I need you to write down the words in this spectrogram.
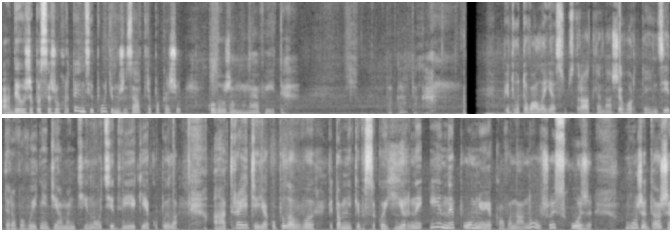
А де вже посажу гортензію, потім вже завтра покажу, коли вже мене вийде. Пока-пока. Підготувала я субстрат для наших гортензій, деревовидні, діамантіно, оці дві, які я купила. А третя я купила в питомнику високогірний і не пам'ятаю, яка вона. Ну, щось схоже. Може, навіть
